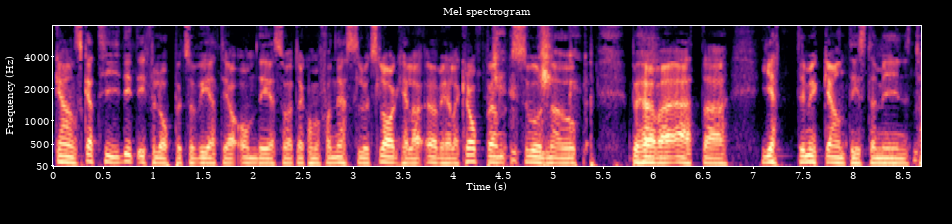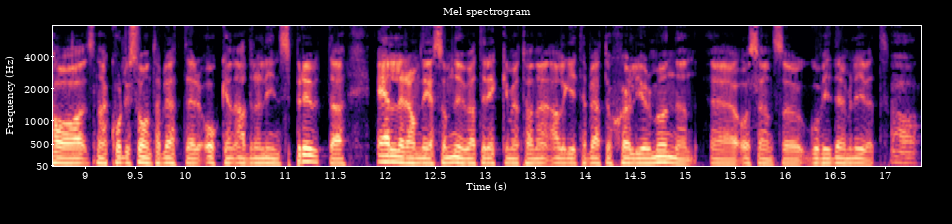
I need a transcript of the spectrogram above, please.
ganska tidigt i förloppet så vet jag om det är så att jag kommer få nässelutslag hela, över hela kroppen, svullna upp, behöva äta jättemycket antihistamin, ta sådana här kortisontabletter och en adrenalinspruta eller om det är som nu att det räcker med att ta en allergitablett och skölja ur munnen eh, och sen så gå vidare med livet. Ja,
